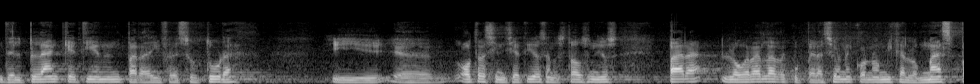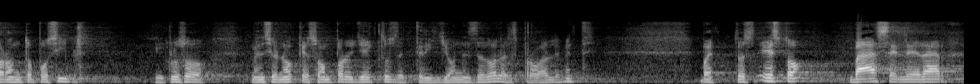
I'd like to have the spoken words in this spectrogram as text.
del plan que tienen para infraestructura y eh, otras iniciativas en los Estados Unidos para lograr la recuperación económica lo más pronto posible. Incluso mencionó que son proyectos de trillones de dólares probablemente. Bueno, entonces esto va a acelerar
